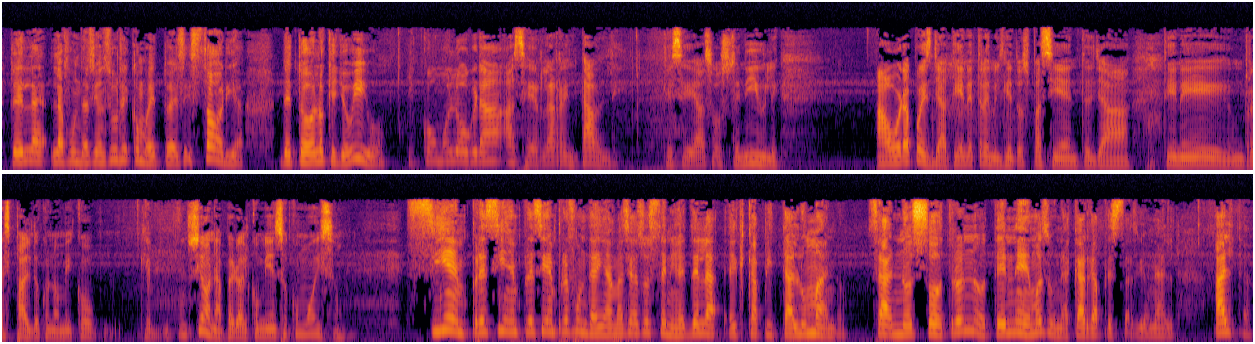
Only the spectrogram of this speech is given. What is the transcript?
Entonces la, la fundación surge como de toda esa historia, de todo lo que yo vivo. ¿Y cómo logra hacerla rentable, que sea sostenible? Ahora pues ya tiene 3.500 pacientes, ya tiene un respaldo económico que funciona, pero al comienzo, ¿cómo hizo? Siempre, siempre, siempre Fundayama se ha sostenido desde el capital humano. O sea, nosotros no tenemos una carga prestacional alta.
